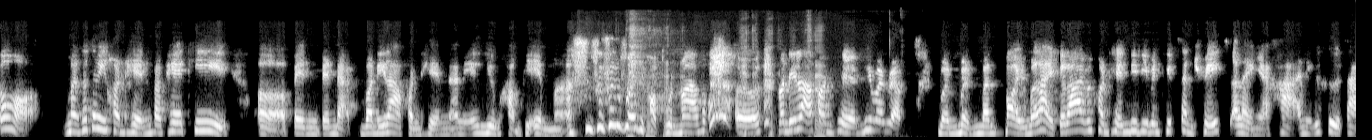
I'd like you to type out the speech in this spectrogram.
ก็มันก็จะมีคอนเทนต์ประเภทที่ เออเป็น เป็นแบบ vanilla content อันนี้ยืมคำพี่เอ็มมาขอบคุณมาก เออ vanilla content ที่มันแบบ เหมือน เหมือนมันปล่อยเมื่อไหร่ก็ได้ เป็นคอนเทนต์ดี ๆ เป็น tips and trick อะไรเงี้ยค่ะ อันนี้ก็คือจะ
